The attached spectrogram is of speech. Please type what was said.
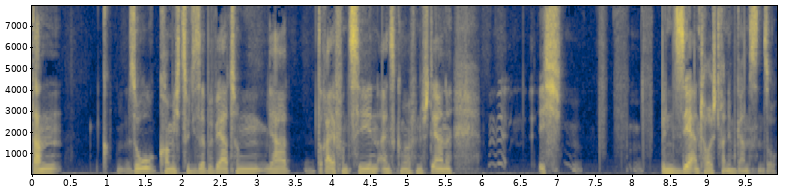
dann so komme ich zu dieser Bewertung, ja, 3 von 10, 1,5 Sterne. Ich bin sehr enttäuscht von dem Ganzen so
